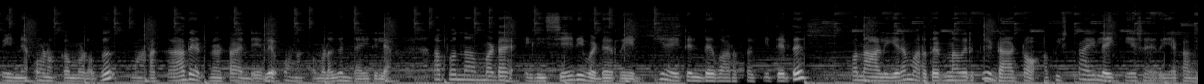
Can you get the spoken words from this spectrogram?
പിന്നെ ഉണക്കമുളക് മറക്കാതെ ഇടണം കേട്ടോ. എന്റെ കയ്യിൽ ഉണക്കമുളക് ഉണ്ടായിട്ടില്ല. അപ്പോൾ നമ്മുടെ എലിശ്ശേരി ഇവിടെ റെഡി ആയിട്ടുണ്ട്. വറുത്താക്കിയിട്ടിട്ട് അപ്പോൾ നാളികേരം വറുത്തിടുന്നവർക്ക് ഇടാട്ടോ അപ്പോൾ ഇഷ്ടമായി ലൈക്ക് ചെയ്യുക ഷെയർ ചെയ്യുക കമന്റ്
